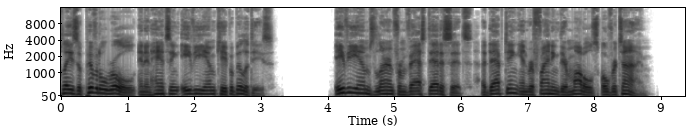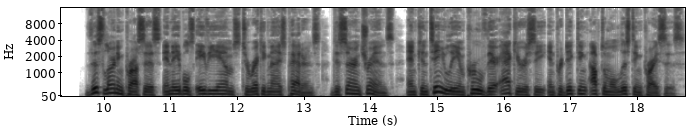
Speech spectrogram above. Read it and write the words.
plays a pivotal role in enhancing AVM capabilities. AVMs learn from vast datasets, adapting and refining their models over time. This learning process enables AVMs to recognize patterns, discern trends, and continually improve their accuracy in predicting optimal listing prices.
